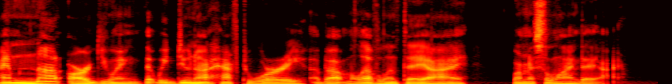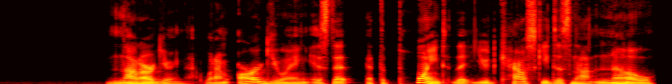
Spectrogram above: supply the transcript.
I am not arguing that we do not have to worry about malevolent AI or misaligned AI. Not arguing that. What I'm arguing is that at the point that Yudkowsky does not know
